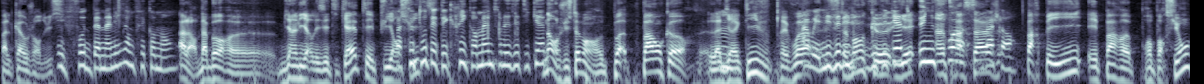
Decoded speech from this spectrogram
pas le cas aujourd'hui. Et faute d'analyse, on fait comment? Alors d'abord, euh, bien lire les étiquettes et puis ensuite... Parce que tout est écrit quand même sur les étiquettes? Non, justement, pas, encore. La hmm. directive prévoit ah justement qu'il y ait un fois, traçage par pays et par euh, proportion.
